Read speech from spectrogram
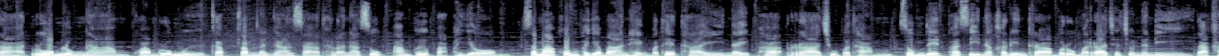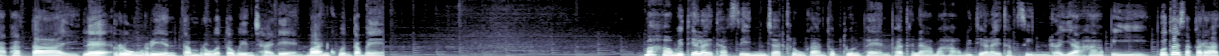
ศาสตร์ ร่วมลงนาม ความร่วมมือกับสำนักงานสาธารณสุขอำเภอป่าพยอม สมาคมพยาบาลแห่งประเทศไทย ในพระราชูปถัมภ์สมเด็จพระศรีนครินทราบรมราชชนนีสาขาภาคใต้ และโรงเรียนตำรวจตะเวนชายแดนบ้านควนตะแบก มหาวิทยาลัยทักษิณจัดโครงการทบทวนแผนพัฒนามหาวิทยาลัยทักษิณระยะ 5 ปี พุทธศักราช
